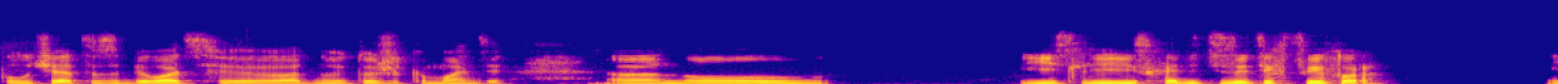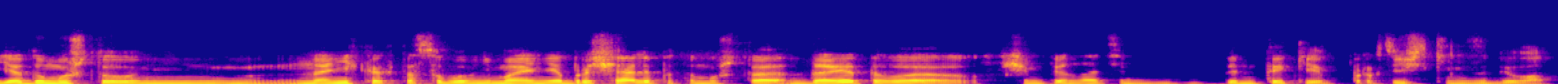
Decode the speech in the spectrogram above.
получается забивать э, одной и той же команде. Э, но если исходить из этих цифр, я думаю, что на них как-то особо внимания не обращали, потому что до этого в чемпионате Бентеки практически не забивал.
